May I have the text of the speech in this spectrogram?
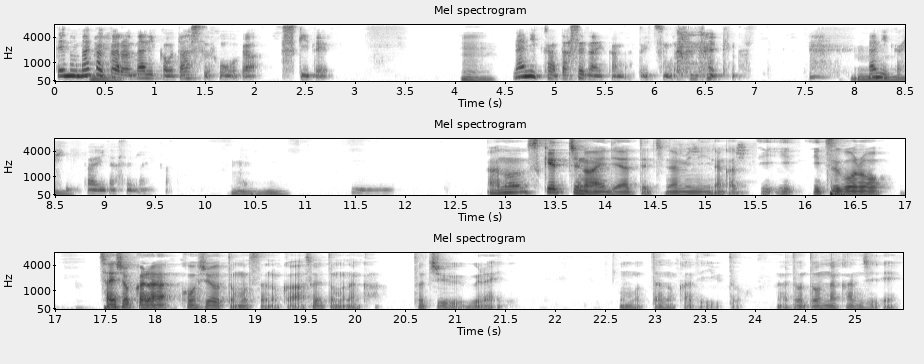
手の中から何かを出す方が好きで、うん。何か出せないかなといつも考えてます。何か引っ張り出せないか。うんうんうん、あのスケッチのアイデアってちなみになんかい、い、いつ頃、最初からこうしようと思ってたのか、それともなんか途中ぐらいに？思ったのかで言うと、あど、どんな感じで？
